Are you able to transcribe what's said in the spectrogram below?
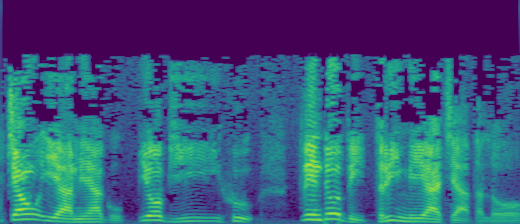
အကြောင်းအရာများကိုပြောပြီးဟုသင်တို့သည်သတိမရကြသလော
